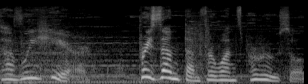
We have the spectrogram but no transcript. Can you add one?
have we here? Present them for one's perusal.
